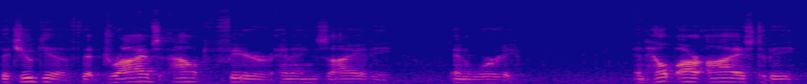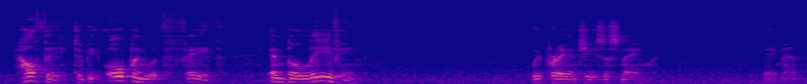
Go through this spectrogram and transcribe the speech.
that you give that drives out fear and anxiety and worry. And help our eyes to be healthy, to be open with faith and believing. We pray in Jesus' name. Amen.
